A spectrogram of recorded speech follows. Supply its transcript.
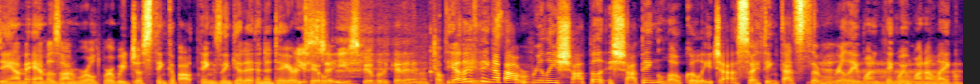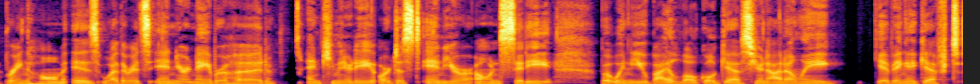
damn Amazon world where we just think about things and get it in a day or used two. To, used to be able to get it in a couple. The other days. thing about really shop, shopping locally, Jess. So I think that's the yeah. really one thing we want to like bring home is whether it's in your neighborhood and community or just in your own city. But when you buy local gifts, you're not only giving a gift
